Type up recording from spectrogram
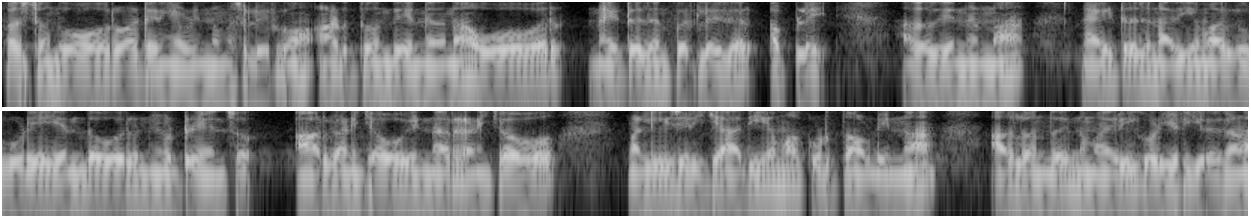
ஃபஸ்ட்டு வந்து ஓவர் வாட்டரிங் அப்படின்னு நம்ம சொல்லியிருக்கோம். அடுத்து வந்து என்னதுன்னா ஓவர் நைட்ரஜன் ஃபெர்டிலைசர் அப்ளை அதாவது என்னென்னா நைட்ரஜன் அதிகமாக இருக்கக்கூடிய எந்த ஒரு நியூட்ரியன்ஸோ ஆர்கானிக்காவோ இன்ஆர்கானிக்காவோ மல்லிகை செடிக்கு அதிகமாக கொடுத்தோம் அப்படின்னா அதில் வந்து இந்த மாதிரி கொடி அடிக்கிறதுக்கான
